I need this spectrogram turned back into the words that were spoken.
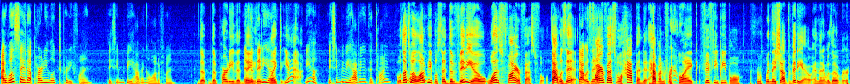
I will say that party looked pretty fun. They seem to be having a lot of fun. the the party that And they the video. liked yeah Yeah, they seem to be having a good time. well that's what a lot of people said the video was Fyre festival that Yeah, was it that was it. Fyre festival happened it happened for like 50 people when they shot the video and then it was over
